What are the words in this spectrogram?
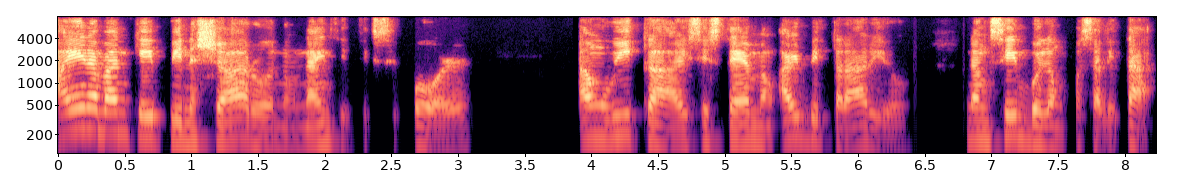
Ayon naman kay Pinasyaro noong 1964, ang wika ay sistemang arbitraryo ng simbolong pasalita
